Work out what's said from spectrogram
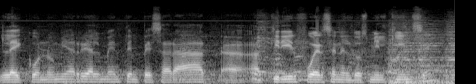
economía realmente empezará a adquirir fuerza en el 2015.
